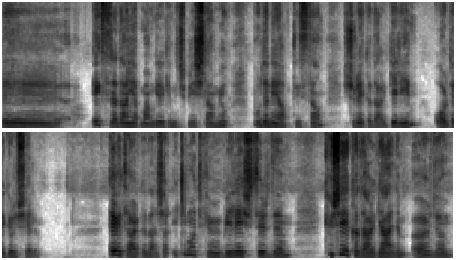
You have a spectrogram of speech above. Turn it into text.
ee, Ekstradan yapmam gereken hiçbir işlem yok. Burada ne yaptıysam şuraya kadar geleyim. Orada görüşelim. Evet arkadaşlar iki motifimi birleştirdim. Köşeye kadar geldim ördüm.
